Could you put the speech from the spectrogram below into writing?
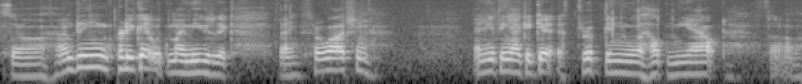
So, I'm doing pretty good with my music. Thanks for watching. Anything I could get a thrifting will help me out. So,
